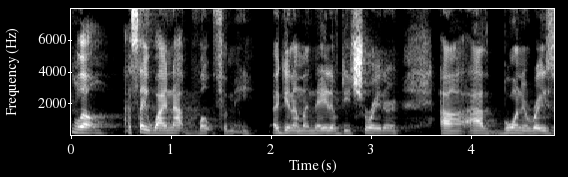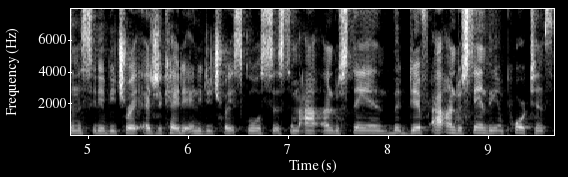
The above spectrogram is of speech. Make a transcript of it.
Well, I say, why not vote for me? Again, I'm a native Detroiter. Uh, I've born and raised in the city of Detroit, educated in the Detroit school system. I understand the diff- I understand the importance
